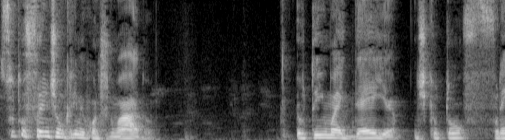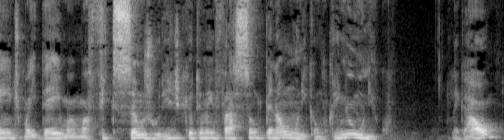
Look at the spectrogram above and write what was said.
Se eu tô frente a um crime continuado, eu tenho uma ideia de que eu tô frente, uma ideia, uma, uma ficção jurídica, que eu tenho uma infração penal única, um crime único. Legal?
